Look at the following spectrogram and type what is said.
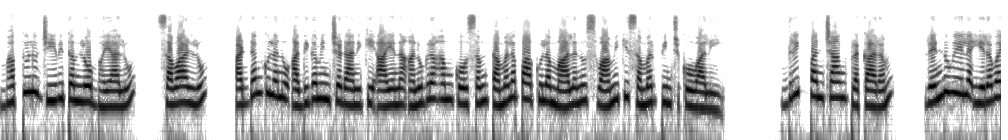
భక్తులు జీవితంలో భయాలు సవాళ్ళు అడ్డంకులను అధిగమించడానికి ఆయన అనుగ్రహం కోసం తమలపాకుల మాలను స్వామికి సమర్పించుకోవాలి. దృక్ పంచాంగ్ ప్రకారం రెండు వేల ఇరవై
